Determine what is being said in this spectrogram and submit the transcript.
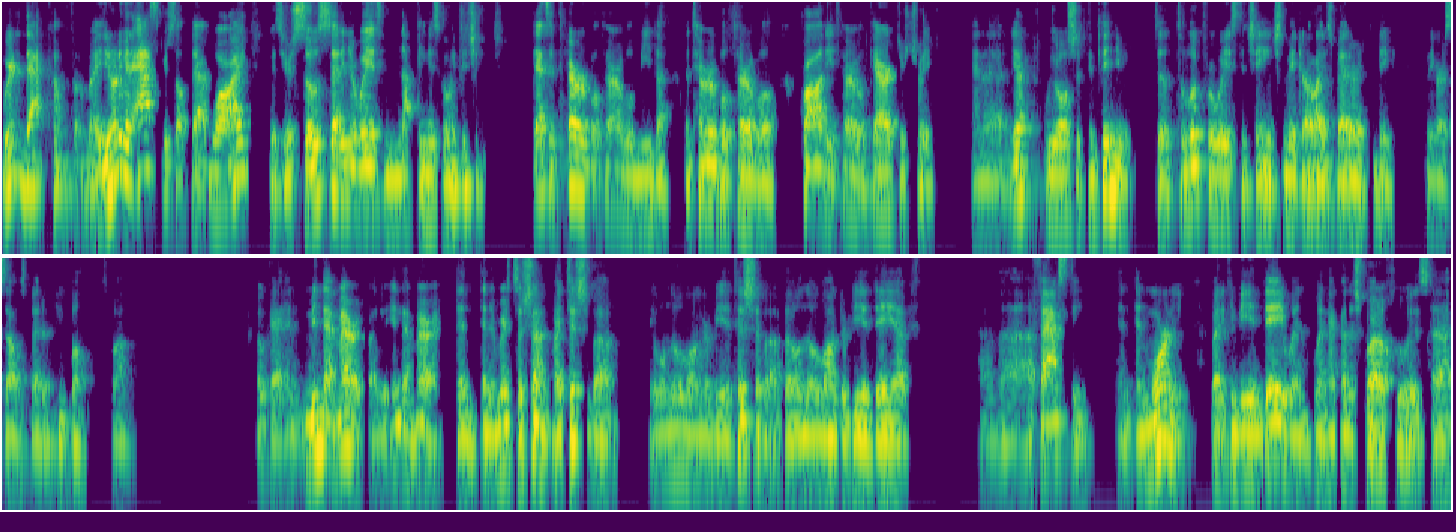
Where did that come from, right? You don't even ask yourself that. Why? Because you're so set in your ways, nothing is going to change. That's a terrible, terrible midah, a terrible, terrible quality, a terrible character trait. And uh, yeah, we all should continue to, to look for ways to change, to make our lives better, to make make ourselves better people as well. Okay, and in that merit, by the way, in that merit, then then Mitzvah Hashem, by Tisha B'Av, it will no longer be a Tisha B'Av. It will no longer be a day of, of uh, fasting and, and morning, but it can be a day when when Hakadosh Baruch Hu is uh,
